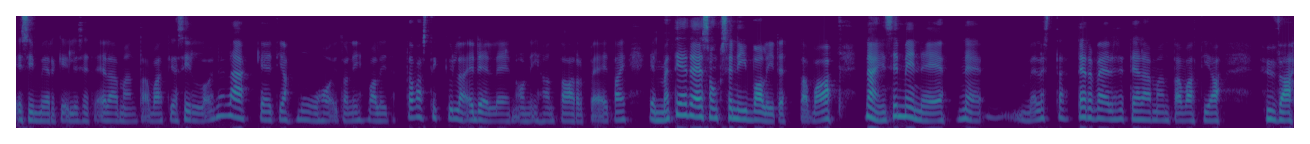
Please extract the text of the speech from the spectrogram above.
esimerkilliset elämäntavat ja silloin ne lääkkeet ja muu hoito niin valitettavasti kyllä edelleen on ihan tarpeen. Tai en mä tiedä edes onko se niin valitettavaa. Näin se menee. Ne mielestä terveelliset elämäntavat ja hyvä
